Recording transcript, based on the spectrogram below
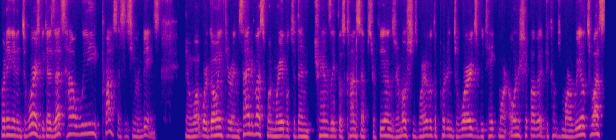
putting it into words, because that's how we process as human beings. You know what we're going through inside of us when we're able to then translate those concepts or feelings or emotions we're able to put into words we take more ownership of it it becomes more real to us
